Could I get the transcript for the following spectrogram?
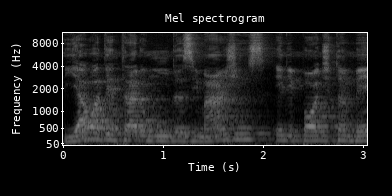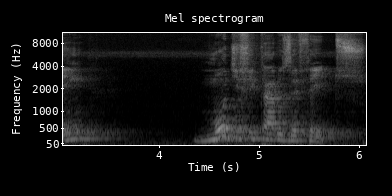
E ao adentrar o mundo das imagens, ele pode também modificar os efeitos.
